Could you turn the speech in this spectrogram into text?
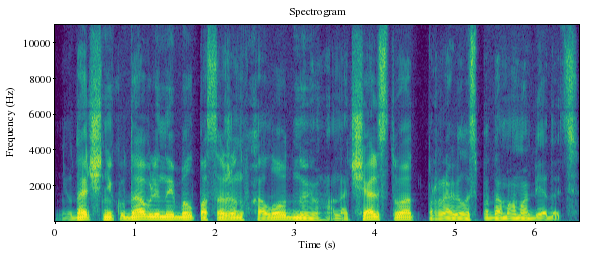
Неудачник удавленный был посажен в холодную, а начальство отправилось по домам обедать.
